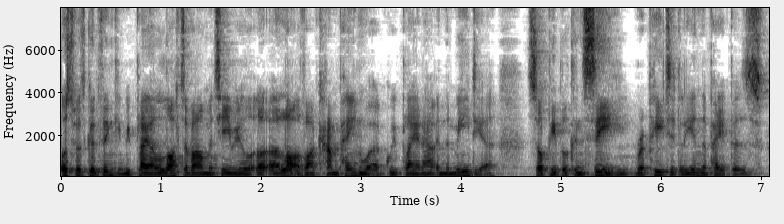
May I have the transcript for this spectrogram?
us with good thinking. We play a lot of our material, a, lot of our campaign work, we play it out in the media so people can see repeatedly in the papers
